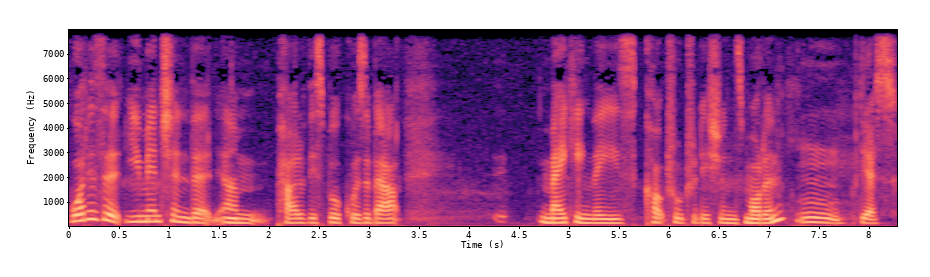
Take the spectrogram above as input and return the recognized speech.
What is it? You mentioned that um, part of this book was about making these cultural traditions modern. Mm, yes.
